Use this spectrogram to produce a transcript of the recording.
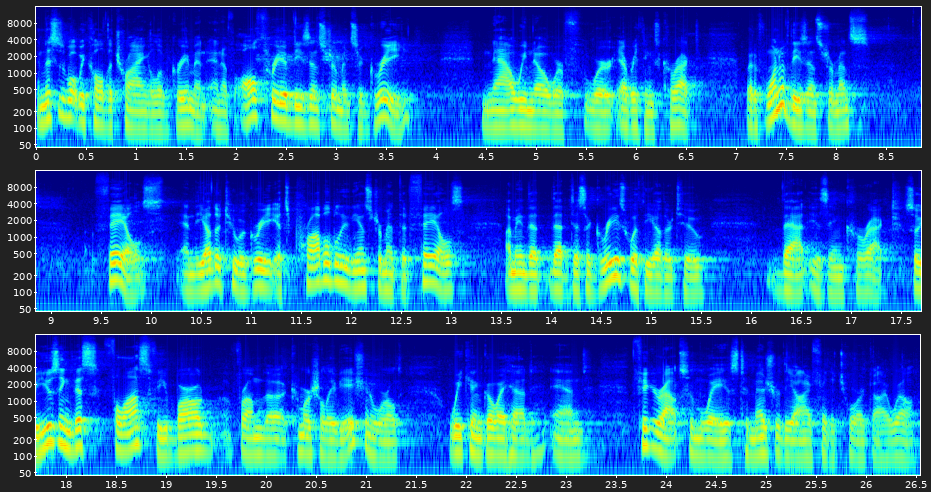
And this is what we call the triangle of agreement. And if all three of these instruments agree, now we know where, where everything's correct. But if one of these instruments fails and the other two agree, it's probably the instrument that fails, I mean, that, that disagrees with the other two, that is incorrect. So using this philosophy borrowed from the commercial aviation world, we can go ahead and figure out some ways to measure the eye for the toric IOL.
